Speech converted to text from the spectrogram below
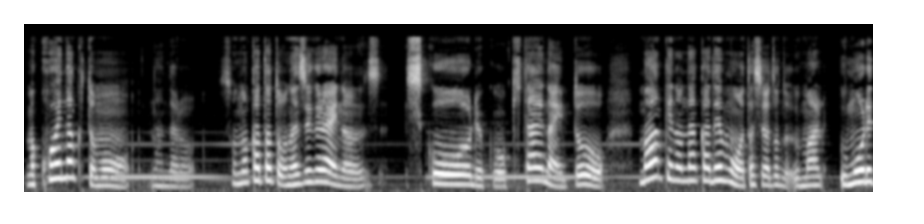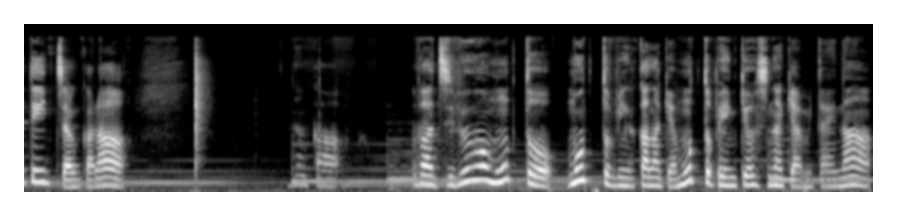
まあ、超えなくともなんだろうその方と同じぐらいの思考力を鍛えないとマーケの中でも私はどんどん埋,、ま、埋もれていっちゃうからなんかは自分をもっともっと磨かなきゃもっと勉強しなきゃみたいな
